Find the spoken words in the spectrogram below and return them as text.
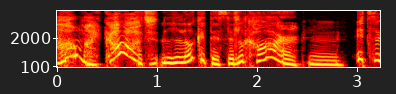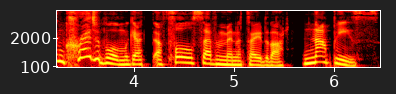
oh my God, look at this little car. Mm. It's incredible. And we get a full seven minutes out of that. Nappies,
